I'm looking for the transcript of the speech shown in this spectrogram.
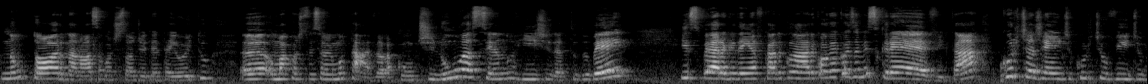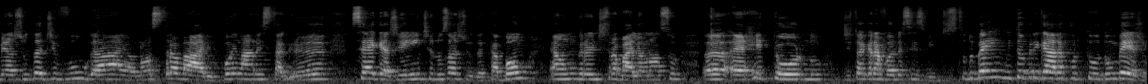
não torna a nossa Constituição de 88 uh, uma Constituição imutável, ela continua sendo rígida, tudo bem? Espero que tenha ficado claro. Qualquer coisa me escreve, tá? Curte a gente, curte o vídeo, me ajuda a divulgar, é o nosso trabalho. Põe lá no Instagram, segue a gente, nos ajuda, tá bom? É um grande trabalho, é o nosso uh, é, retorno de estar tá gravando esses vídeos. Tudo bem? Muito obrigada por tudo. Um beijo.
